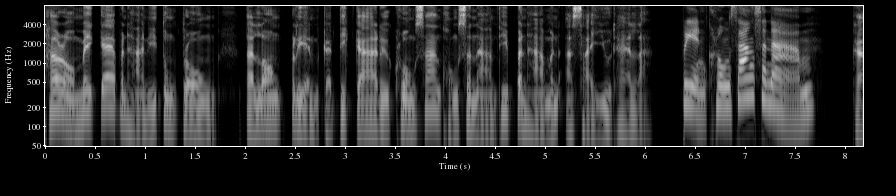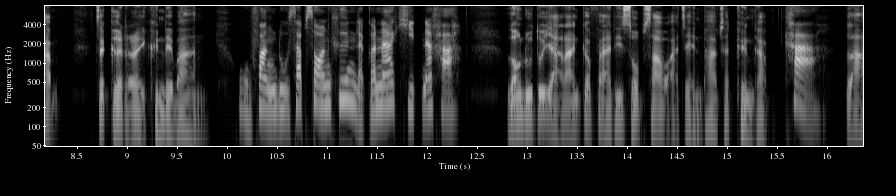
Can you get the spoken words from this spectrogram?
ถ้าเราไม่แก้ปัญหานี้ตรงๆ แต่ลองเปลี่ยนกติกาหรือโครงสร้างของสนามที่ปัญหามันอาศัยอยู่แทนล่ะ เปลี่ยนโครงสร้างสนาม ครับ จะเกิดอะไรขึ้นได้บ้าง โอ้ฟังดูซับซ้อนขึ้นแต่ก็น่าคิดนะคะ ลองดูตัวอย่างร้านกาแฟที่ซบเซาอาจจะเห็นภาพชัดขึ้นครับ ค่ะปลา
